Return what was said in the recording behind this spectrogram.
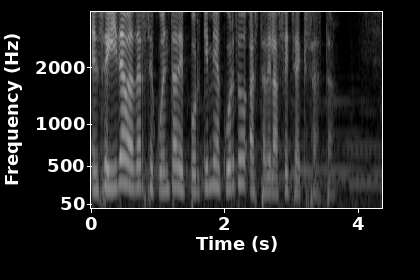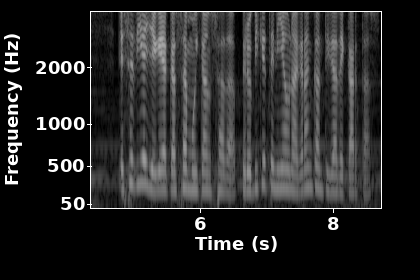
Enseguida va a darse cuenta de por qué me acuerdo hasta de la fecha exacta. Ese día llegué a casa muy cansada, pero vi que tenía una gran cantidad de cartas.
